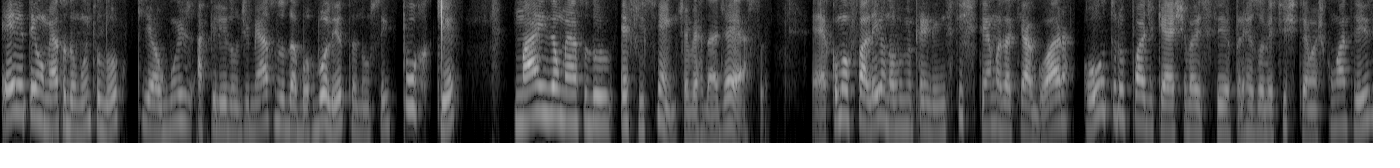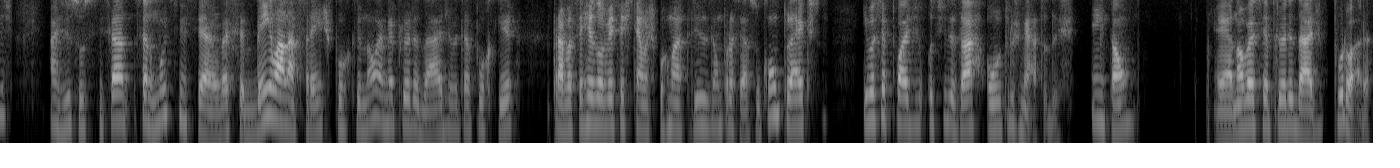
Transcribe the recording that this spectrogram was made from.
Ele tem um método muito louco que alguns apelidam de método da borboleta, não sei porquê, mas é um método eficiente, a verdade é essa. É, como eu falei, eu não vou me prender em sistemas aqui agora. Outro podcast vai ser para resolver sistemas com matrizes, mas isso, sincero, sendo muito sincero, vai ser bem lá na frente, porque não é minha prioridade, até porque para você resolver sistemas por matrizes é um processo complexo e você pode utilizar outros métodos. Então, é, não vai ser prioridade por hora.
